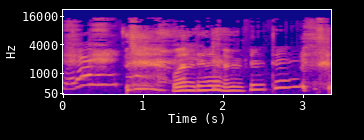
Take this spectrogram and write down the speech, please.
Whatever it takes. Whatever it takes. Whatever it takes.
